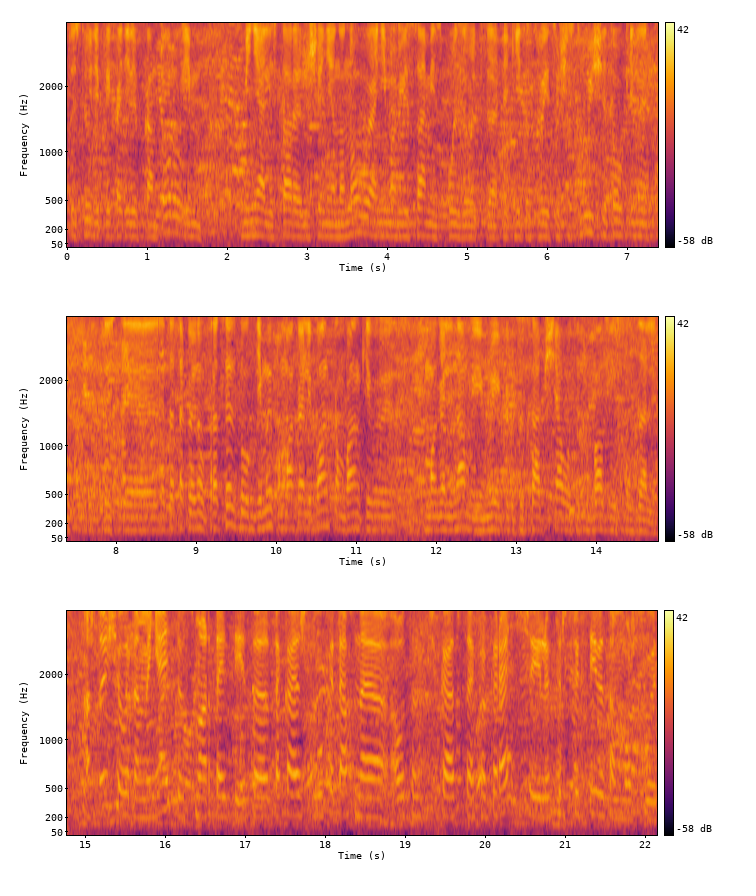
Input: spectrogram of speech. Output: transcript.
то есть люди приходили в контору, им меняли старое решение на новое, они могли сами использовать э, какие-то свои существующие токены. То есть э, это такой ну, процесс был, где мы помогали банкам, банки э, помогали нам, и мы, как то сообща, вот эту базу создали. А что еще вы там меняете в Smart ID? Это такая же двухэтапная аутентификация, как и раньше, или в перспективе там может будет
